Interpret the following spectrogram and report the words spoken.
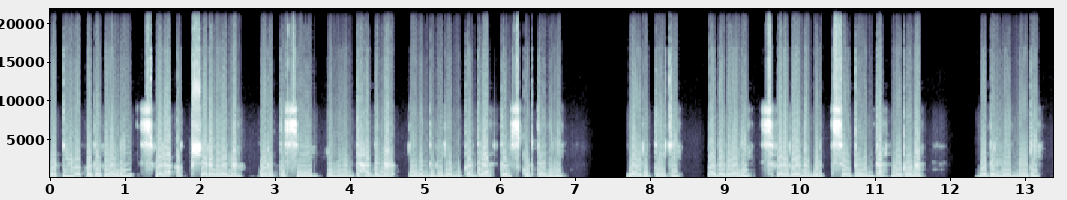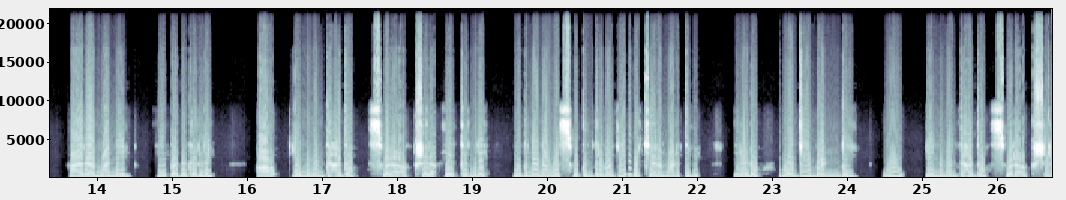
ಕೊಟ್ಟಿರುವ ಪದಗಳಲ್ಲಿ ಸ್ವರ ಅಕ್ಷರಗಳನ್ನ ಗುರುತಿಸಿ ಎನ್ನುವಂತಹದನ್ನ ಈ ಒಂದು ವಿಡಿಯೋ ಮುಖಾಂತರ ತೋರಿಸ್ಕೊಡ್ತಾ ಇದ್ದೀನಿ. ಯಾವ ರೀತಿಯಾಗಿ ಪದಗಳಲ್ಲಿ ಸ್ವರಗಳನ್ನ ಗುರುತಿಸೋದು ಅಂತ ನೋಡೋಣ. ಮೊದಲನೇ ನೋಡಿ, ಅರಮನೆ ಈ ಪದದಲ್ಲಿ ಆ ಎನ್ನುವಂತಹದ್ದು ಸ್ವರ ಅಕ್ಷರ. ಯಾಕಂದ್ರೆ ಇದನ್ನ ನಾವು ಸ್ವತಂತ್ರವಾಗಿ ಉಚ್ಚಾರ ಮಾಡ್ತೀವಿ. ಎರಡು ಉಗಿ ಬಂಡಿ ಉ ಎನ್ನುವಂತಹದ್ದು ಸ್ವರ ಅಕ್ಷರ.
